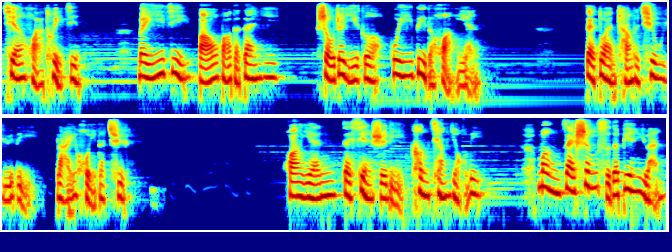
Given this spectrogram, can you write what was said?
铅华褪尽。每一季薄薄的单衣，守着一个瑰丽的谎言，在断肠的秋雨里来回的去。谎言在现实里铿锵有力，梦在生死的边缘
